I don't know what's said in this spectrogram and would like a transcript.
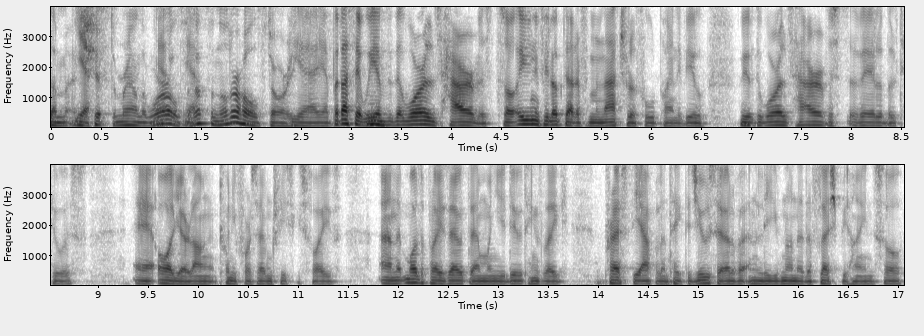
them and Yes. ship them around the Yeah, world. so yeah. that's another whole story. Yeah, yeah, but that's it. We have the world's harvest. So even if you looked at it from a natural food point of view, we have the world's harvest available to us uh, all year long, 24 7, 365. And it multiplies out then when you do things like press the apple and take the juice out of it and leave none of the flesh behind. So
